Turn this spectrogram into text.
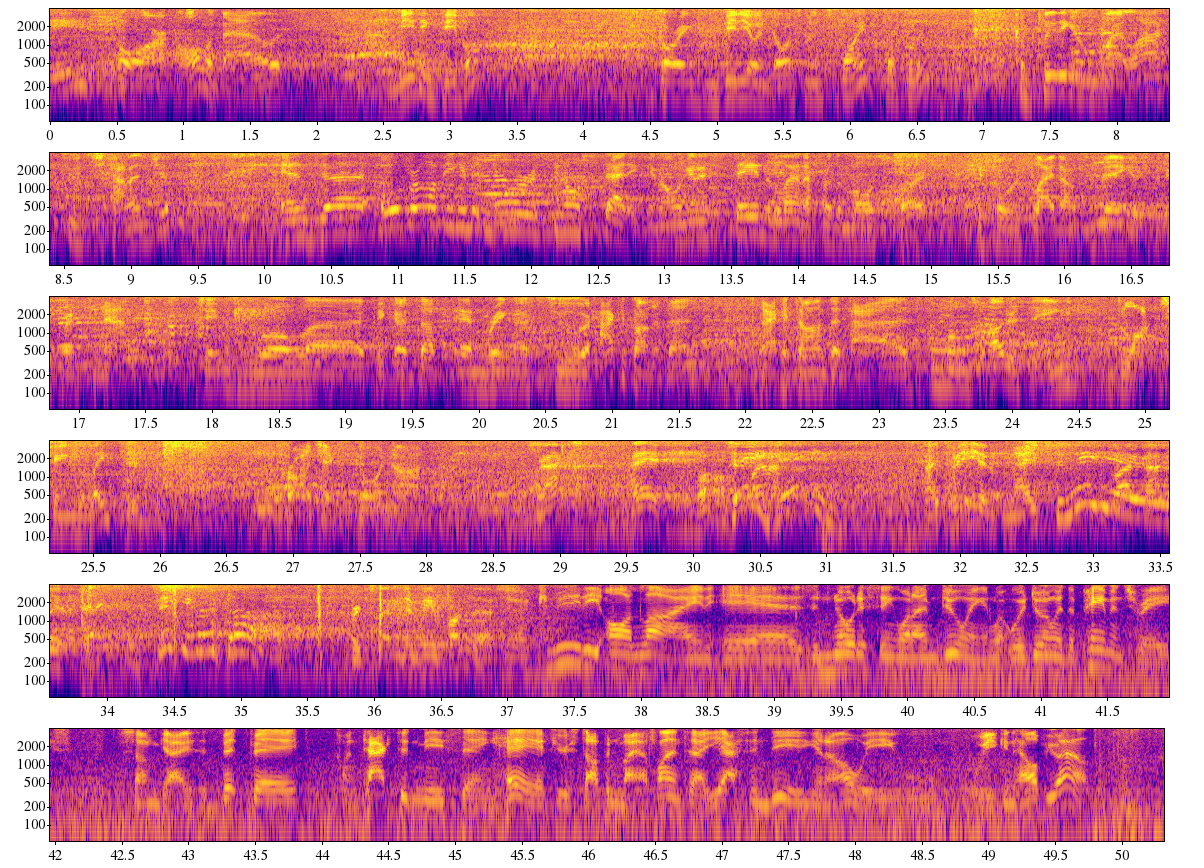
days are all about meeting people, scoring some video endorsements points, hopefully, completing my last two challenges, and uh, overall being a bit more, you know, static. You know, we're gonna stay in Atlanta for the most part before we fly down to Vegas for the grand finale. James will uh, pick us up and bring us to a hackathon event, an hackathon that has, amongst other things, blockchain-related projects going on. Max, hey, welcome to Hey, James! Nice to meet you. Nice to meet you! Thanks for picking us up! We're excited to be a part of this. The community online is noticing what I'm doing and what we're doing with the payments race. Some guys at BitPay contacted me saying, "Hey, if you're stopping by Atlanta, yes, indeed, you know, we we can help you out."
